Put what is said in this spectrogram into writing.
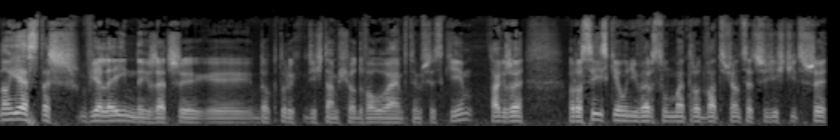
No jest też wiele innych rzeczy, y, do których gdzieś tam się odwoływałem w tym wszystkim. Także rosyjskie uniwersum Metro 2033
